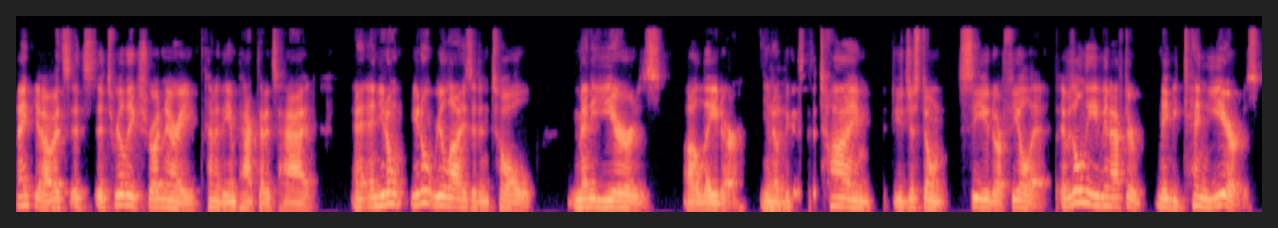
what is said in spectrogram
thank you. It's it's it's really extraordinary, kind of the impact that it's had, and, and you don't you don't realize it until many years uh, later. You know, mm-hmm. because at the time you just don't see it or feel it. It was only even after maybe ten years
